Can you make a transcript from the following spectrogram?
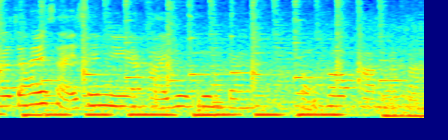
เราจะให้สายเส้นนี้นะคะ อยู่กึ่งกลางของท่อพับนะคะ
